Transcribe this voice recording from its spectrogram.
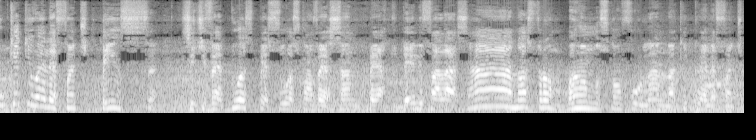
O que, que o elefante pensa se tiver duas pessoas conversando perto dele e falar assim, ah, nós trombamos com fulano, o que, que o elefante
